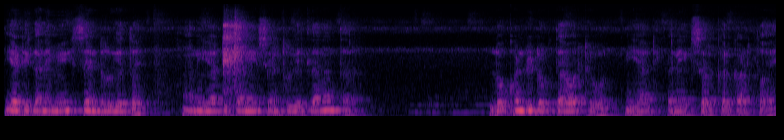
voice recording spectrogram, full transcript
या ठिकाणी मी सेंटर घेतो आहे आणि या ठिकाणी सेंटर घेतल्यानंतर लोखंडी टोक त्यावर ठेवून या ठिकाणी एक सर्कल काढतो आहे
